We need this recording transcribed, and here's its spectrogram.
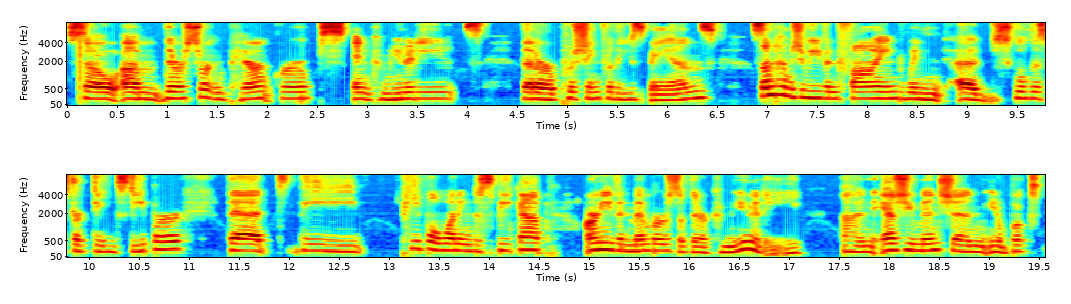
so um, there are certain parent groups and communities that are pushing for these bans. Sometimes you even find when a school district digs deeper that the people wanting to speak up aren't even members of their community. And as you mentioned, you know, books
